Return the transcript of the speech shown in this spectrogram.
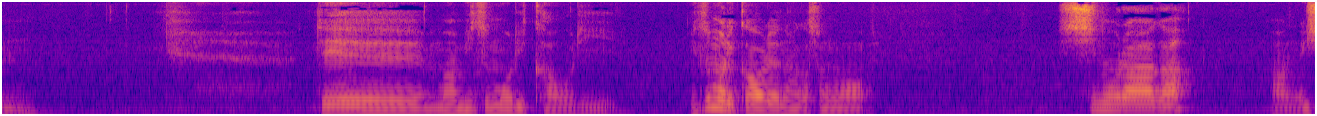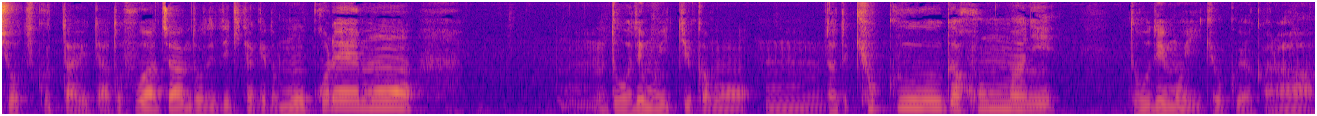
うん。でまあ水森かおり。水森かおりはなんかそのシノラーがあの衣装作ったりってあとフワちゃんと出てきたけどもうこれもどうでもいいっていうかもう、うん、だって曲がほんまにどうでもいい曲やから、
